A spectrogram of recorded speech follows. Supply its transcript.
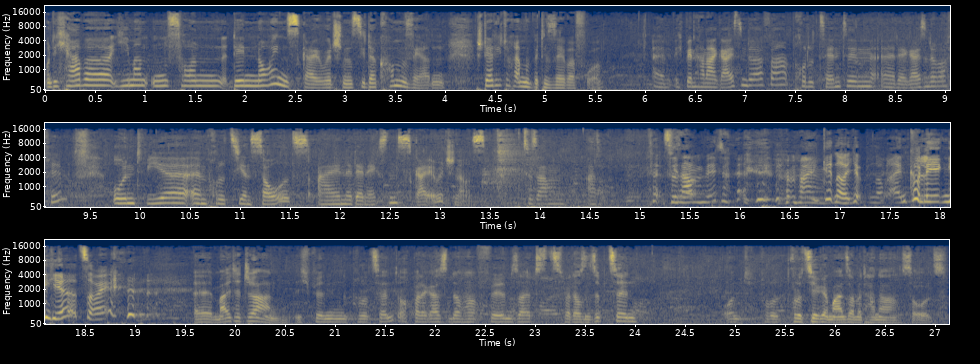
Und ich habe jemanden von den neuen Sky Originals, die da kommen werden. Stell dich doch einmal bitte selber vor. Ähm, ich bin Hanna Geisendörfer, Produzentin äh, der Geisendörfer Film und wir ähm, produzieren Souls, eine der nächsten Sky Originals. Zusammen, also, zusammen mit meinem... Genau, ich habe noch einen Kollegen hier, sorry. Äh, Malte Jan. Ich bin Produzent auch bei der Geistendorfer Film seit 2017 und produ produziere gemeinsam mit Hannah Souls.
